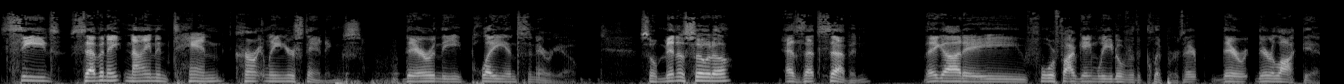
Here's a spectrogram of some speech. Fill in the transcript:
Seeds seven, eight, nine, and ten currently in your standings. They're in the play-in scenario. So Minnesota, as that seven, they got a four or five game lead over the Clippers. They're they're they're locked in.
